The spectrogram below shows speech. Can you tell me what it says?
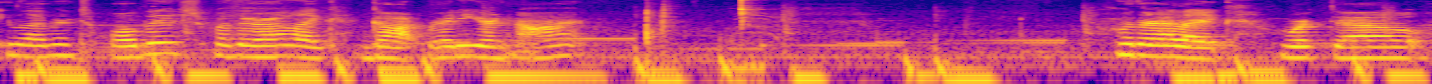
11, 12-ish, whether I like got ready or not, whether I like worked out,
